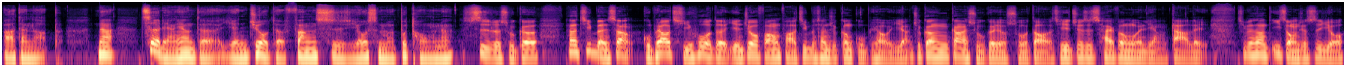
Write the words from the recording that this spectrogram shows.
bottom up，那这两样的研究的方式有什么不同呢？是的，鼠哥。那基本上股票期货的研究方法基本上就跟股票一样，就跟刚才鼠哥有说到，其实就是拆分为两大类。基本上一种就是由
